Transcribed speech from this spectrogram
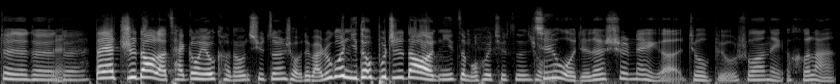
对对对对对大家知道了才更有可能去遵守，对吧？如果你都不知道，你怎么会去遵守？其实我觉得是那个，就比如说那个荷兰，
